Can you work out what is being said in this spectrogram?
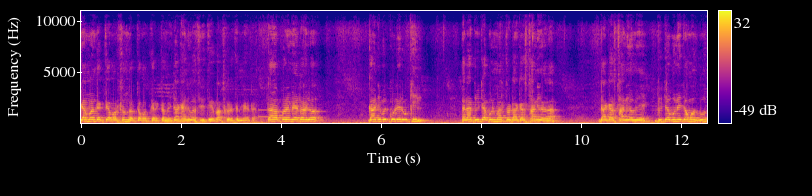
যেমন দেখতে আমার সুন্দর, চমৎকার একটা মেয়ে ঢাকা ইউনিভার্সিটি থেকে পাস করেছেন মেয়েটা। তারপরে মেয়েটা হলো গাজীপুর কোর্টের উকিল। এরা দুইটা বোন মাত্র ঢাকা স্থানীয় এরা ঢাকা স্থানীয় মেয়ে, দুইটা বোনই জমজ বোন।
